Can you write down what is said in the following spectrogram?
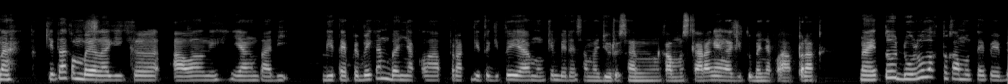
Nah kita kembali lagi ke awal nih yang tadi. Di TPB kan banyak laprak gitu-gitu ya. Mungkin beda sama jurusan kamu sekarang yang nggak gitu banyak laprak. Nah itu dulu waktu kamu TPB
